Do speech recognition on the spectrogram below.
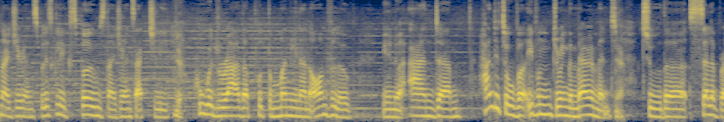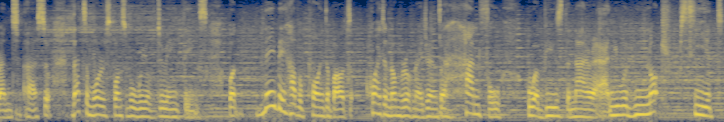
Nigerians, politically exposed Nigerians actually, yeah. who would rather put the money in an envelope, you know, and um, hand it over even during the merriment. Yeah to the celebrant. Uh, so that's a more responsible way of doing things. But they may have a point about quite a number of Nigerians, a handful who abuse the naira, and you would not see it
